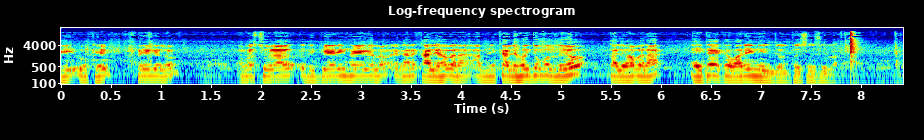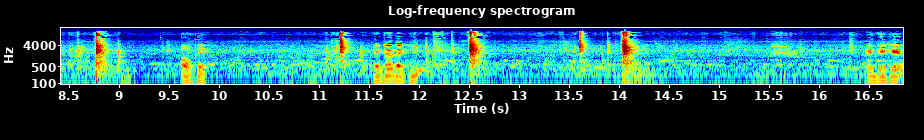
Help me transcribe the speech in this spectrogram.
এই ওকে হয়ে গেল। আমার চুলা রিপেয়ারিং হয়ে গেল। এখানে কালি হবে না। আপনি কালি হয়তো বললেও কালি হবে না। এইটা একেবারেই নীল জ্বলতেছে চুলা। ওকে এটা দেখি। এই দেখেন,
